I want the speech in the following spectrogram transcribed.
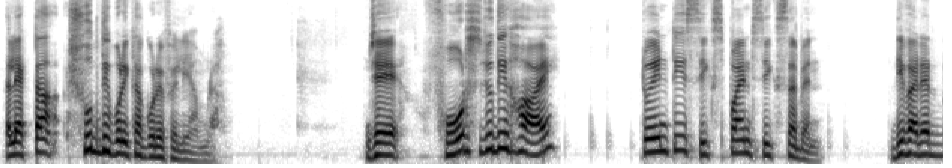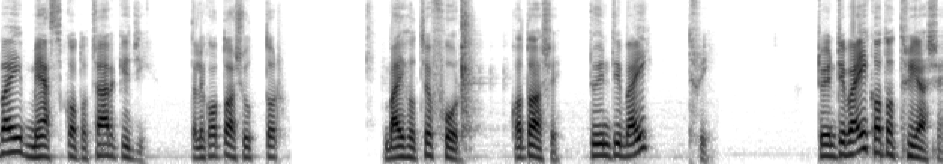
তাহলে একটা শুদ্ধি পরীক্ষা করে ফেলি আমরা। যে ফোর্স যদি হয় twenty six point six seven divided by mass কত? চার কেজি। তাহলে কত আসে উত্তর? বাই হচ্ছে ফোর কত আসে? Twenty by three twenty by কত? থ্রি আসে।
